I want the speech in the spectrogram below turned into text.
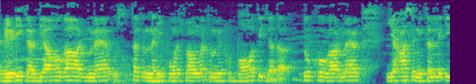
रेडी कर दिया होगा और मैं उस तक नहीं पहुँच पाऊँगा तो मेरे को बहुत ही ज़्यादा दुख होगा और मैं यहाँ से निकलने की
